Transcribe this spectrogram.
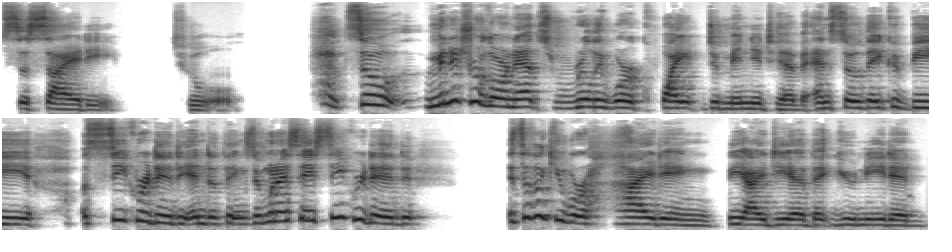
society tool. So miniature lorgnettes really were quite diminutive. And so they could be secreted into things. And when I say secreted, it's not like you were hiding the idea that you needed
